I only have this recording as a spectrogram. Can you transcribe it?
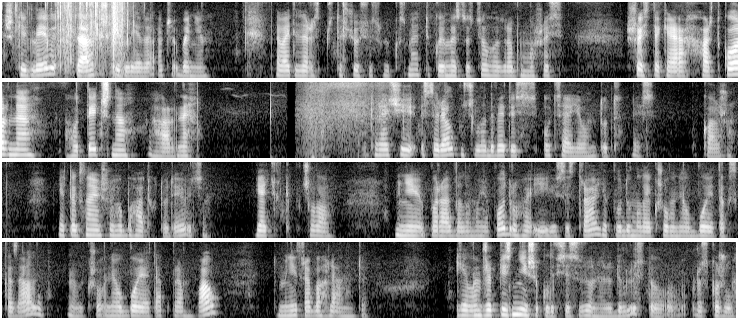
Шкідливе? Так, шкідливе, а чого ні. Давайте зараз притащу всю свою косметику, і ми з цього зробимо щось, щось таке хардкорне, готичне, гарне. До речі, серіал почала дивитись оце, я вам тут десь покажу. Я так знаю, що його багато хто дивиться. Я тільки почала. Мені порадила моя подруга і сестра. Я подумала, якщо вони обоє так сказали, ну, якщо вони обоє так прям вау, то мені треба глянути. Я вам вже пізніше, коли всі сезони додивлюсь, то розкажу,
